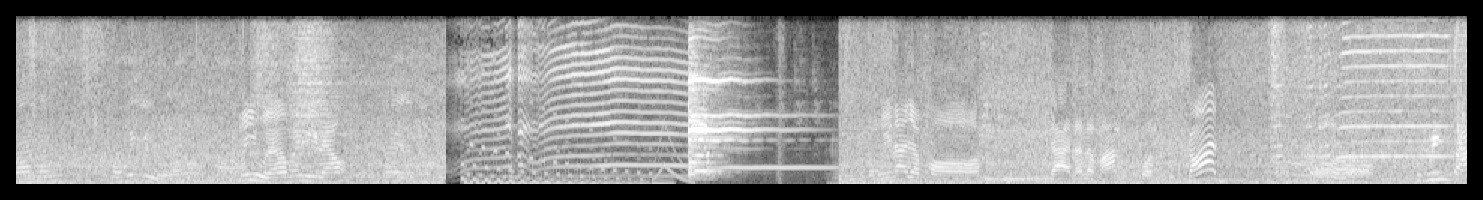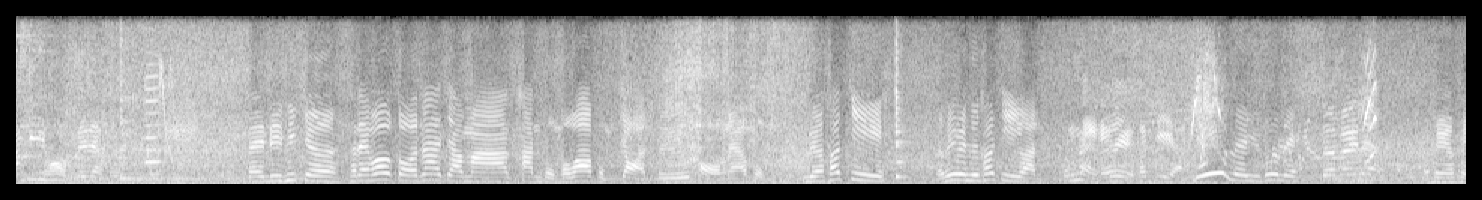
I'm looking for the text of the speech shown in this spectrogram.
ร้านนั้นเขาไม่อยู่แล้วครับไม่อยู่แล้วไม่มีแล้ว ใช่ครับตรงนี้น่าจะพอได้แล้วละมั้งคนก้อนวิ่งตามพี่หอบเลยเนี่ยแต่ดีที่เจอ แสดงว่าก่อนน่าจะมาทันผมเพราะว่าผมจอดซื้อของนะครับผมเหลือข้าวจีเดี๋ยวพี่ไปซื้อข้าวจีก่อนตรงไหนนะเว้ยข้าวจี่อะนู่นเลยอยู่นู่นเลยเจอไหมเนี่ยโอเคโอเค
